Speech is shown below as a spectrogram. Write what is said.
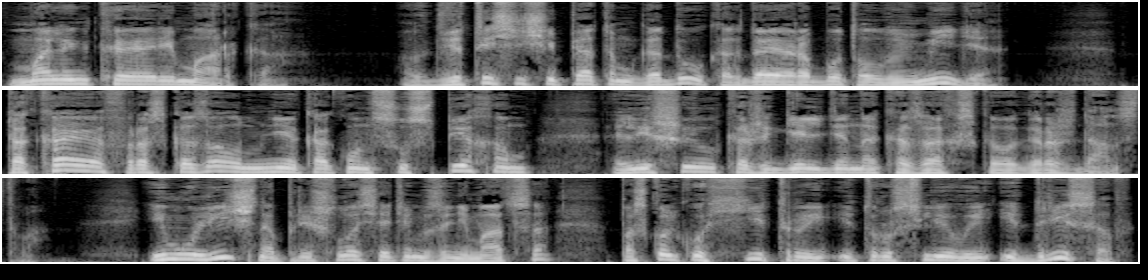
Маленькая ремарка. В 2005 году, когда я работал в МИДе, Такаев рассказал мне, как он с успехом лишил Кожегельдина казахского гражданства. Ему лично пришлось этим заниматься, поскольку хитрый и трусливый Идрисов,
